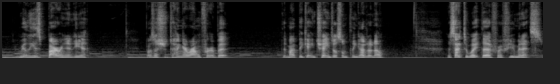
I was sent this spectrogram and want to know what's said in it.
It really is barren in here. Perhaps I should hang around for a bit. They might be getting changed or something, I don't know. I decided to wait there for a few minutes.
